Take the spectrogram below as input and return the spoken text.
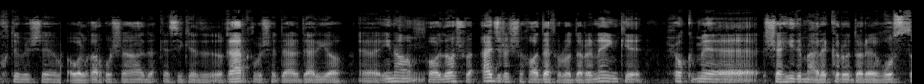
سوخته بشه و الغرق و شهاده کسی که غرق بشه در دریا اینا پاداش و اجر شهادت رو داره. نه اینکه حکم شهید معرکه رو داره غص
